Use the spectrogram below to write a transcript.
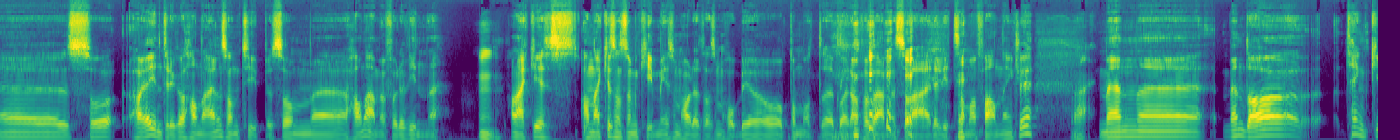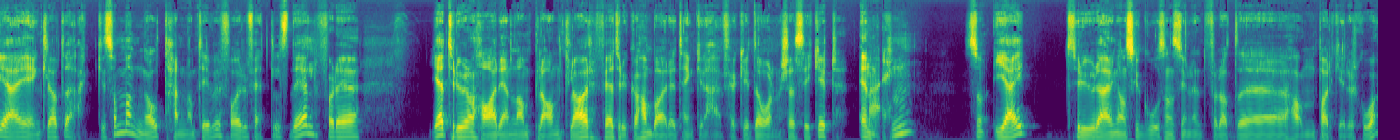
eh, så har jeg inntrykk av at han er en sånn type som eh, Han er med for å vinne. Mm. Han er, ikke, han er ikke sånn som Kimmy, som har dette som hobby, og på en måte bare han får være med, så er det litt samme faen, egentlig. Men, eh, men da tenker jeg egentlig at det er ikke så mange alternativer for Fettels del. For det, jeg tror han har en eller annen plan klar, for jeg tror ikke han bare tenker nei, fuck it, det ordner seg sikkert. Enten så Jeg tror det er en ganske god sannsynlighet for at uh, han parkerer skoa.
